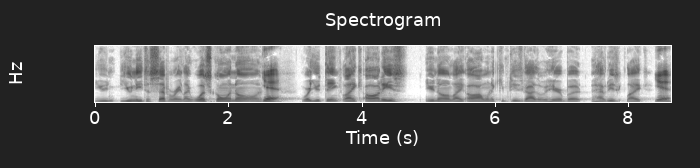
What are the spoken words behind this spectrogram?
you you need to separate? Like what's going on? Yeah. Where you think like oh these you know like oh I want to keep these guys over here, but have these like Yeah.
